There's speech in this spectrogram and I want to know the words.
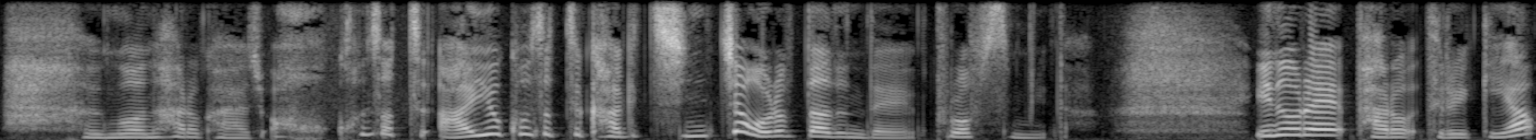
하, 응원하러 가야죠. 어, 콘서트, 아이유 콘서트 가기 진짜 어렵다던데 부럽습니다. 이 노래 바로 들을게요.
